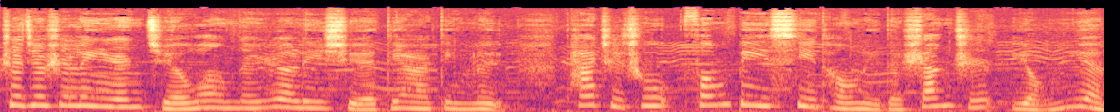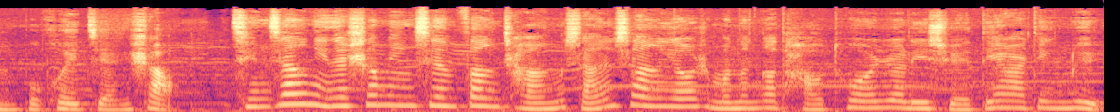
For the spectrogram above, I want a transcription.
这就是令人绝望的热力学第二定律。它指出，封闭系统里的熵值永远不会减少。请将你的生命线放长，想想有什么能够逃脱热力学第二定律。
